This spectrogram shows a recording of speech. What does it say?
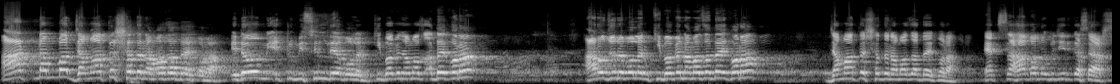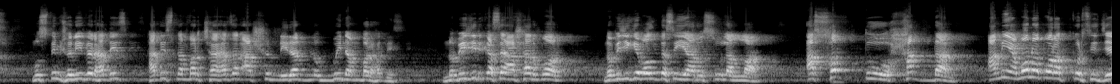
আট নাম্বার, জামাতের সাথে নামাজ আদায় করা। এটাও একটু মিছিল দিয়ে বলেন, কীভাবে নামাজ আদায় করা? আরও জোরে বলেন, কীভাবে নামাজ আদায় করা? জামাতের সাথে নামাজ আদায় করা। এক সাহাবা নবীজির কাছে আসছে। মুসলিম শরীফের হাদিস হাদিস নাম্বার ছয় হাজার আটশো নিরানব্বই নাম্বার হাদিস। নবীজির কাছে আসার পর নবীজিকে বলতেছে, ইয়া রসুল আল্লাহ আসত্তু হাদ্দান, আমি এমন অপরাধ করছি যে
